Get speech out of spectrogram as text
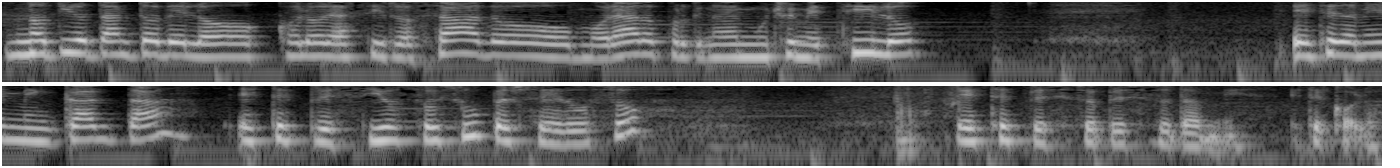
No tiro tanto de los colores así rosados o morados porque no es mucho mi estilo. Este también me encanta. Este es precioso, es súper sedoso. Este es precioso, precioso también. Este color.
